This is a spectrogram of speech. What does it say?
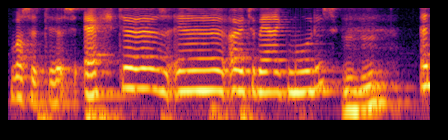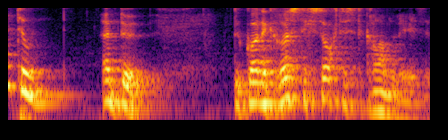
was het dus echt eh, uit de werkmodus. Mhm. En toen? En toen? Toen kon ik rustig 's ochtends de krant lezen.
